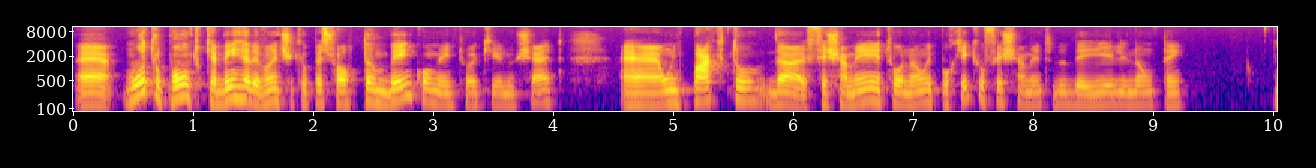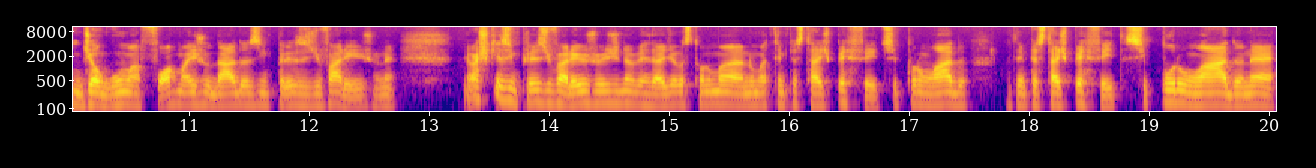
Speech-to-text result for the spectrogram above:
É, um outro ponto que é bem relevante que o pessoal também comentou aqui no chat é o impacto da fechamento ou não e por que, que o fechamento do DI ele não tem de alguma forma ajudado as empresas de varejo, né? Eu acho que as empresas de varejo hoje, na verdade, elas estão numa, numa tempestade perfeita. Se por um lado, uma tempestade perfeita, se por um lado, né,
